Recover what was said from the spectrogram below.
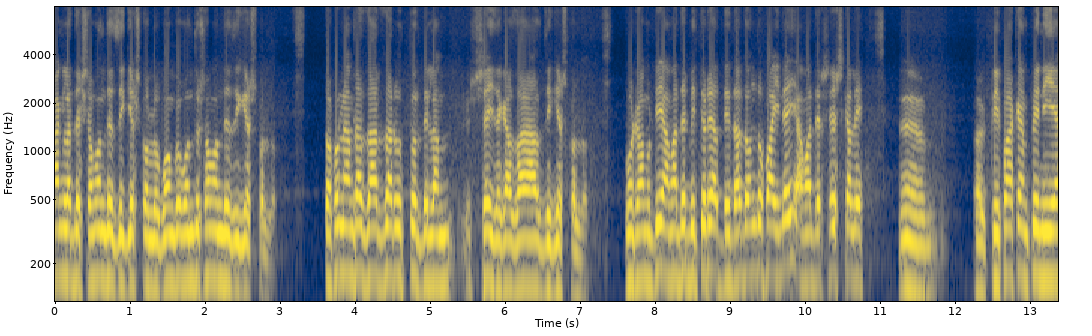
বাংলাদেশ সম্বন্ধে জিজ্ঞেস করল, বঙ্গবন্ধু সম্বন্ধে জিজ্ঞেস করল। তখন আমরা যার যার উত্তর দিলাম, সেই জায়গা যা জিজ্ঞেস করল। মোটামুটি আমাদের ভিতরে আর দ্বিধাদ্বন্দ্ব পাই নাই। আমাদের শেষকালে ওই ক্যাম্পে নিয়ে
